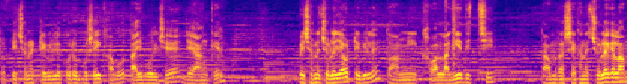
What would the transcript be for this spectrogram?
তো পেছনে টেবিলে করে বসেই খাব। তাই বলছে যে, আঙ্কেল, পেছনে চলে যাও টেবিলে তো আমি খাবার লাগিয়ে দিচ্ছি। তো আমরা সেখানে চলে গেলাম।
